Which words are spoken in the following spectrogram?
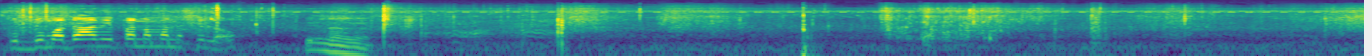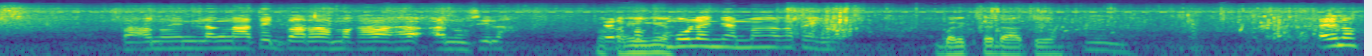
Kung dumadami pa naman na sila oh. Kaya nga. Paanuhin lang natin para maka ano sila. Pero pag Makahinga. umulan yan mga kapeng. Balik sa dati. Hmm. Ayun oh.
